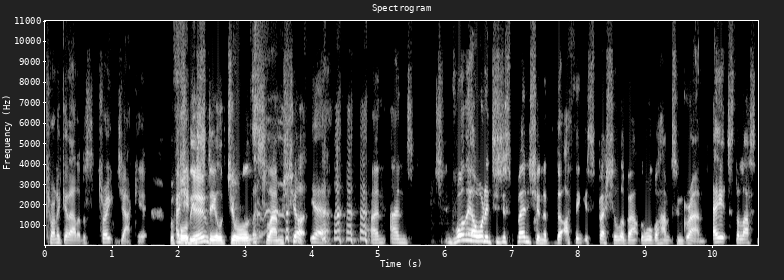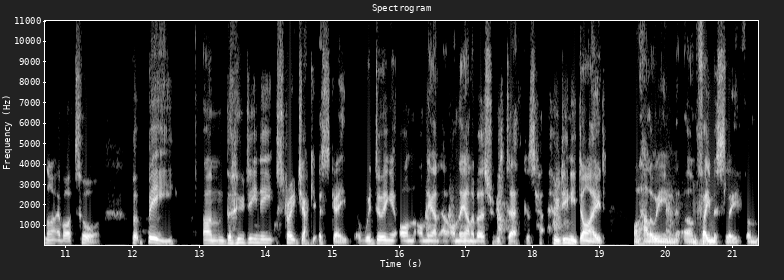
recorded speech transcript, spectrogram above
trying to get out of a straitjacket before these do. steel jaws slam shut. Yeah, and and one thing I wanted to just mention that I think is special about the Wolverhampton Grand: a, it's the last night of our tour, but b, um, the Houdini straitjacket escape. We're doing it on on the on the anniversary of his death because Houdini died on Halloween um, mm-hmm. famously. From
